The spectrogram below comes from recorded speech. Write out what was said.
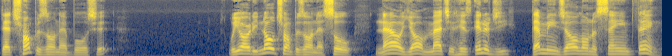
that Trump is on that bullshit. We already know Trump is on that. So now y'all matching his energy. That means y'all on the same thing.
